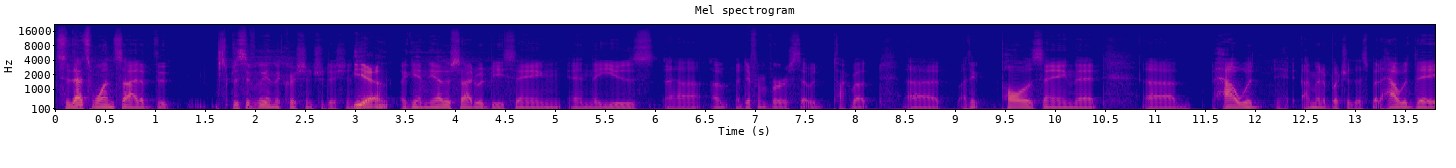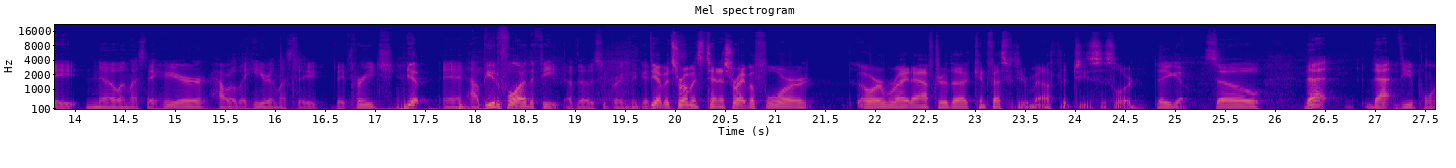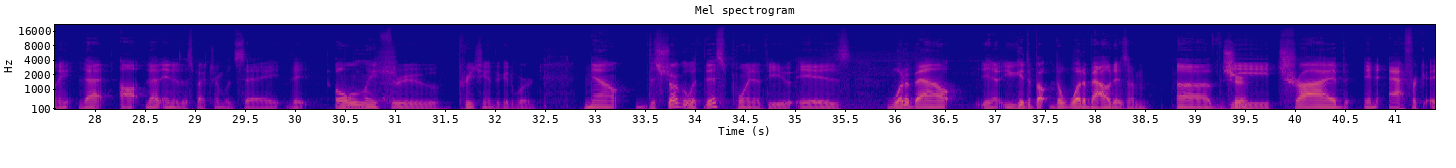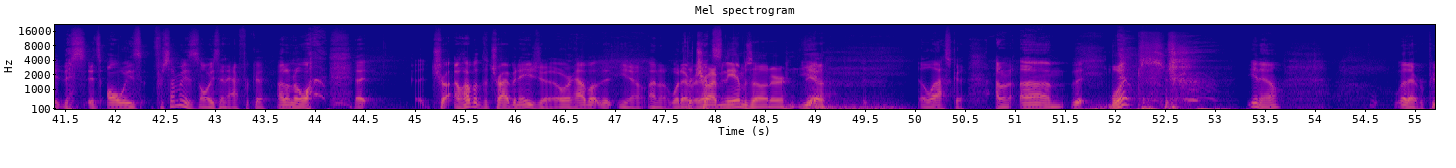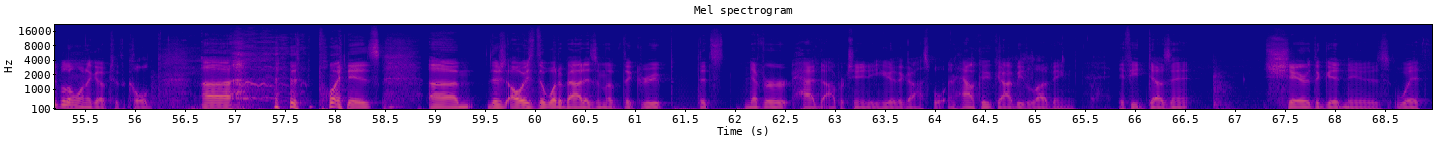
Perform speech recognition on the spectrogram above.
So that's one side of the specifically in the Christian tradition. Yeah, again, the other side would be saying, and they use uh, a, a different verse that would talk about. Uh, I think Paul is saying that um, how would I'm going to butcher this, but how would they know unless they hear? How will they hear unless they they preach? Yep. And how beautiful are the feet of those who bring the good. yeah. news. It's Romans ten. It's right before or right after the confess with your mouth that Jesus is Lord. There you go. So that that viewpoint, that uh, that end of the spectrum would say that only through preaching of the good word. Now, the struggle with this point of view is what about you know you get about the whataboutism of Sure. the tribe in Africa. It's, it's always for some reason it's always in Africa. I don't know why. Uh, tri- how about the tribe in Asia, or how about the you know I don't know whatever The tribe That's- in the Amazon, or yeah. yeah. Alaska. I don't know. Um, but What? you know, whatever. People don't want to go up to the cold. Uh, the point is, um, there's always the whataboutism of the group that's never had the opportunity to hear the gospel. And how could God be loving if He doesn't share the good news with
